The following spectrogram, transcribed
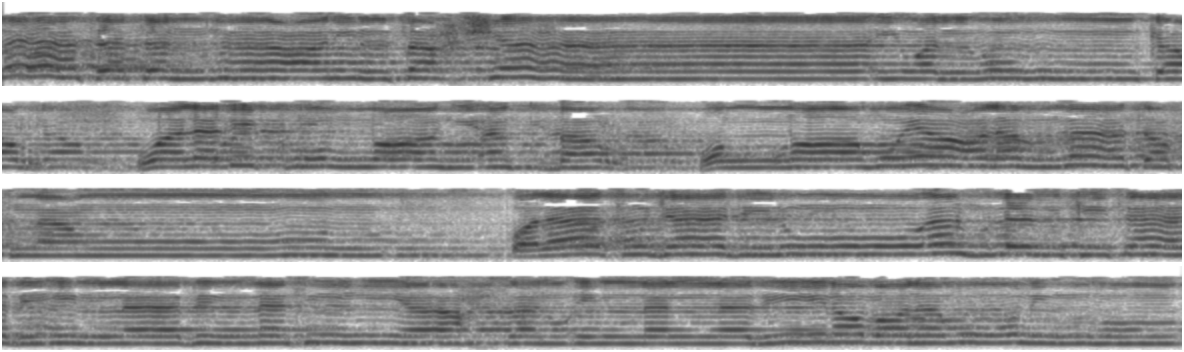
الصلاة تنهى عن الفحشاء والمنكر ولذكر الله أكبر والله يعلم ما تصنعون ولا تجادلوا أهل الكتاب إلا بالتي هي أحسن إلا الذين ظلموا منهم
